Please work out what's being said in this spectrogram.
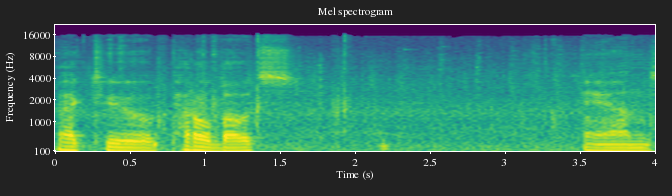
Back to pedal boats. And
